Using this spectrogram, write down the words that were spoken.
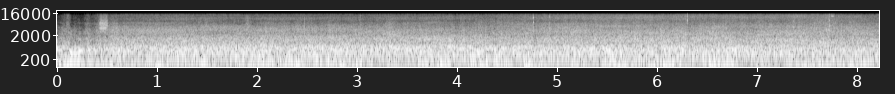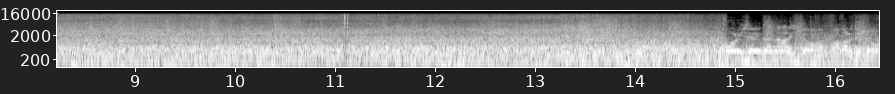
やってみようかちょっと。れ左から流れてきたら分かるでしょ？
